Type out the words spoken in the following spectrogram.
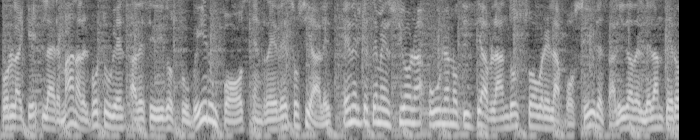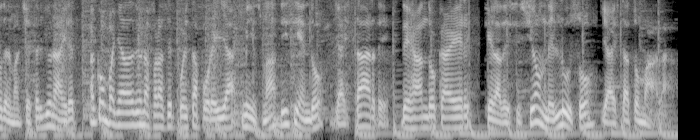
por la que la hermana del portugués ha decidido subir un post en redes sociales en el que se menciona una noticia hablando sobre la posible salida del delantero del Manchester United, acompañada de una frase puesta por ella misma diciendo ya es tarde, dejando caer que la decisión del luso ya está tomada.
